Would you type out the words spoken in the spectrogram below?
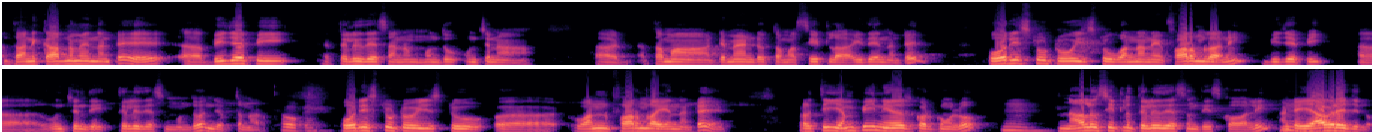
దానికి కారణం ఏంటంటే బీజేపీ తెలుగుదేశాన్ని ముందు ఉంచిన తమ డిమాండ్ తమ సీట్ల ఇదేంటంటే four is to two is to one అనే ఫార్ములాని బీజేపీ ఉంచింది తెలుగుదేశం ముందు అని చెప్తున్నారు. Okay. Four is to two is to one formula ఏంటంటే ప్రతి ఎంపీ నియోజకవర్గంలో నాలుగు సీట్లు తెలుగుదేశం తీసుకోవాలి. అంటే Hmm. యావరేజ్లో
